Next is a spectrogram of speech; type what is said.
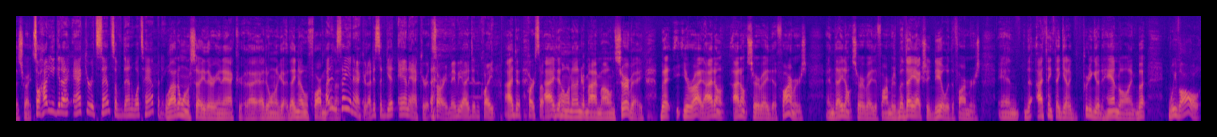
that's right. So how do you get an accurate sense of then what's happening? Well i don't want to say they're inaccurate. I, I don't want to get they know far more i didn't say inaccurate. I just said get an accurate. Sorry maybe i didn't quite I do, parse up i don't want to undermine my own survey but you're right. I don't i don't survey the farmers and they don't survey the farmers, but they actually deal with the farmers. And the, I think they get a pretty good handle on it. But we've all,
